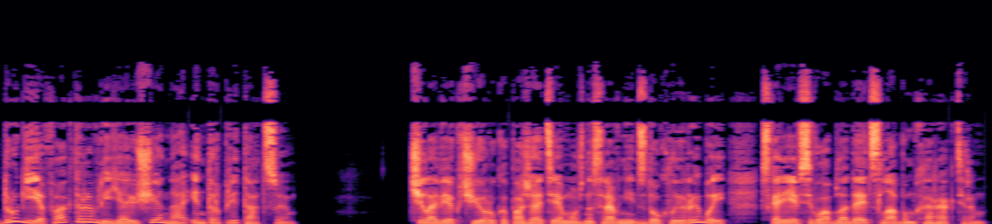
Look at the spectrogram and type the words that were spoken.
Другие факторы, влияющие на интерпретацию. Человек, чье рукопожатие можно сравнить с дохлой рыбой, скорее всего, обладает слабым характером.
